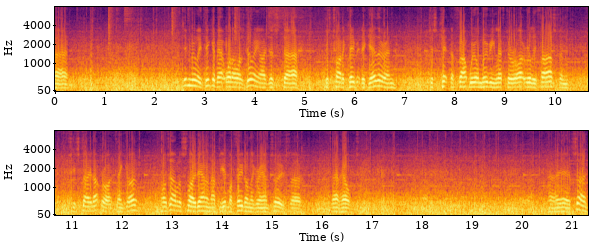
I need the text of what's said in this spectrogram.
Uh, didn't really think about what I was doing. I just uh, just tried to keep it together and just kept the front wheel moving left to right really fast and she stayed upright, thank God. I was able to slow down enough to get my feet on the ground too, so that helped. Uh, yeah, so as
